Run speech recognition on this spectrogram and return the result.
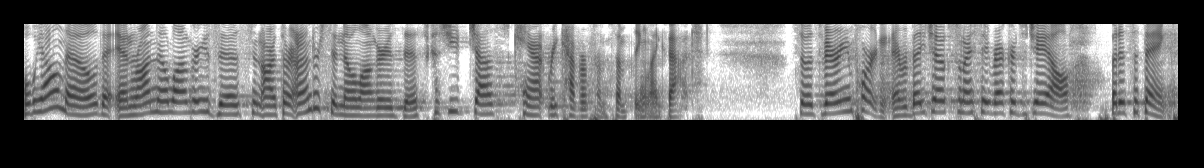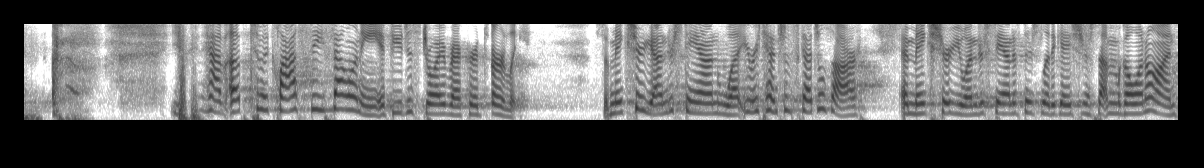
Well, we all know that Enron no longer exists and Arthur Andersen no longer exists because you just can't recover from something like that. So it's very important. Everybody jokes when I say records jail, but it's a thing. you can have up to a Class C felony if you destroy records early. So make sure you understand what your retention schedules are and make sure you understand if there's litigation or something going on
